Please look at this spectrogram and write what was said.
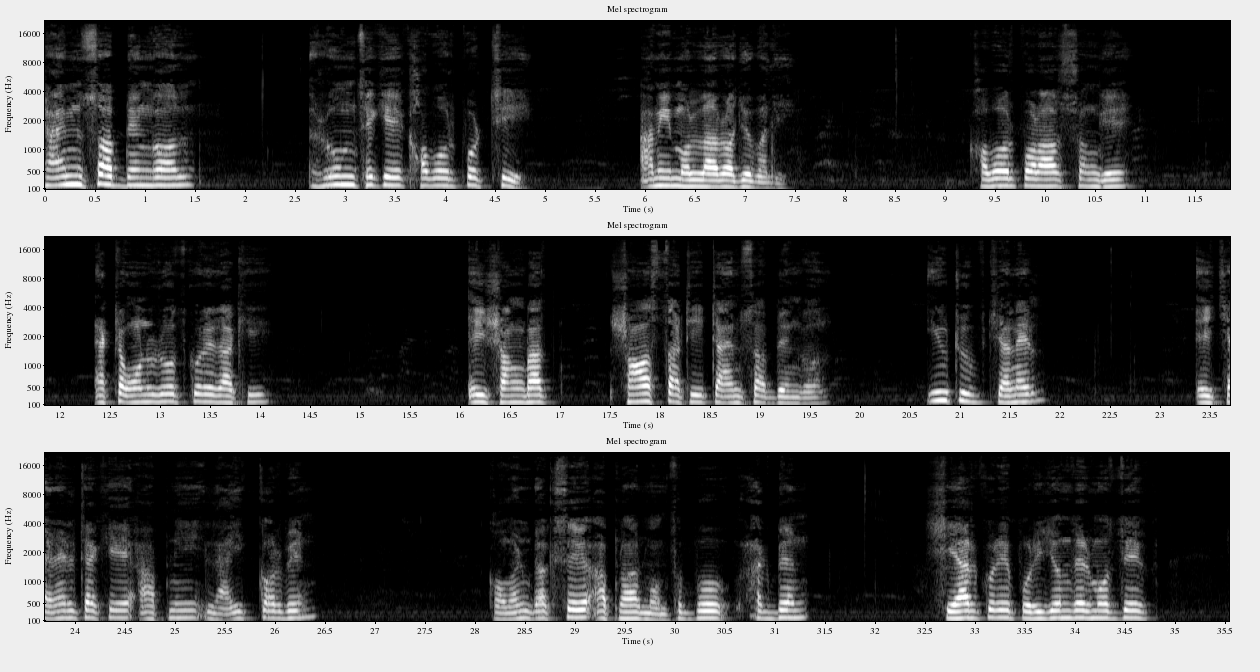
Times of Bengal room থেকে খবর পড়ছি। আমি মোল্লা রজব আলী। খবর পড়ার সঙ্গে একটা অনুরোধ করে রাখি, এই সংবাদ সংস্থাটি Times of Bengal YouTube channel. এই চ্যানেলটাকে আপনি লাইক করবেন কমেন্ট বক্সে আপনার মন্তব্য রাখবেন। শেয়ার করে পরিজনদের মধ্যে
